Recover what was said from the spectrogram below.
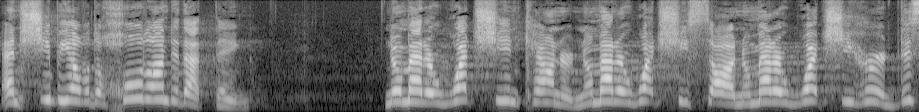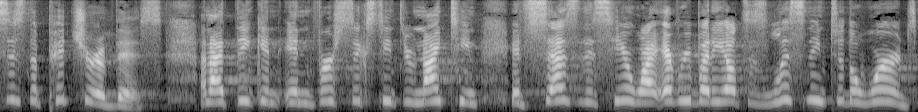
and she be able to hold on to that thing? No matter what she encountered, no matter what she saw, no matter what she heard. This is the picture of this. And I think in, in verse 16 through 19, it says this here why everybody else is listening to the words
